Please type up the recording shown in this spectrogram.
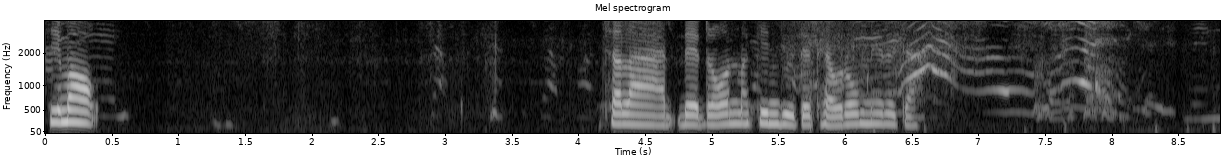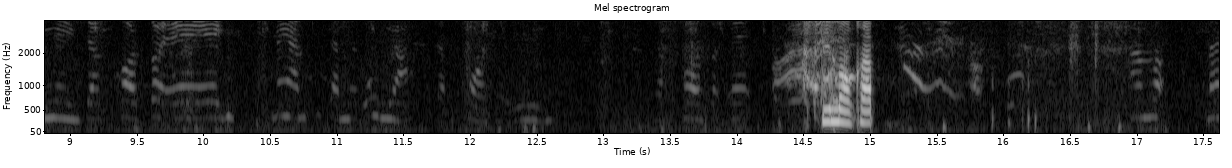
สีหมอก ฉลาดแดดร้อนมากินอยู่แต่แถวร่มนี่เลยจ้ะสีหมอกครับ ได้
